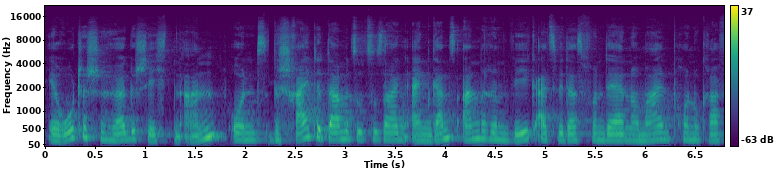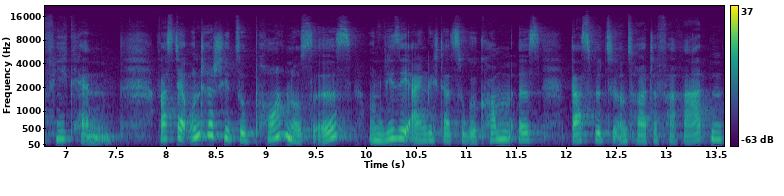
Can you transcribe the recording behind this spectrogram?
erotische Hörgeschichten an und beschreitet damit sozusagen einen ganz anderen Weg, als wir das von der normalen Pornografie kennen. Was der Unterschied zu Pornos ist und wie sie eigentlich dazu gekommen ist, das wird sie uns heute verraten.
